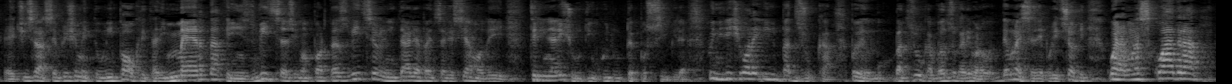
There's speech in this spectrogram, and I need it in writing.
eh, ci sarà semplicemente un ipocrita di merda che in Svizzera si comporta a svizzero, in Italia pensa che siamo dei trinariciuti in cui tutto è possibile. Quindi ci vuole il bazooka, poi bazooka, bazooka arrivano, devono essere dei poliziotti. Guarda, una squadra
